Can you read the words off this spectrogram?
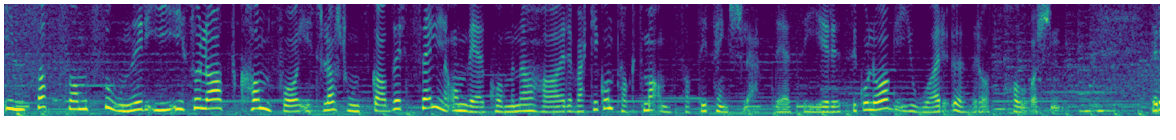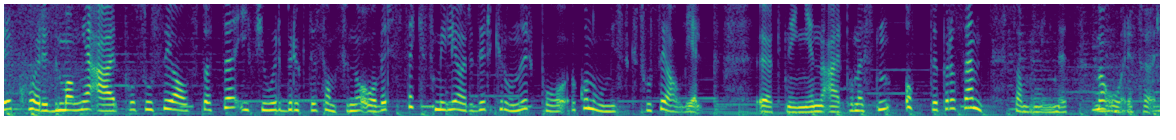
innsatt som soner i isolat, kan få isolasjonsskader selv om vedkommende har vært i kontakt med ansatte i fengselet. Det sier psykolog Joar Øverås Halvorsen. Rekordmange er på sosialstøtte. I fjor brukte samfunnet over 6 milliarder kroner på økonomisk sosialhjelp. Økningen er på nesten 8% sammenlignet med året før.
